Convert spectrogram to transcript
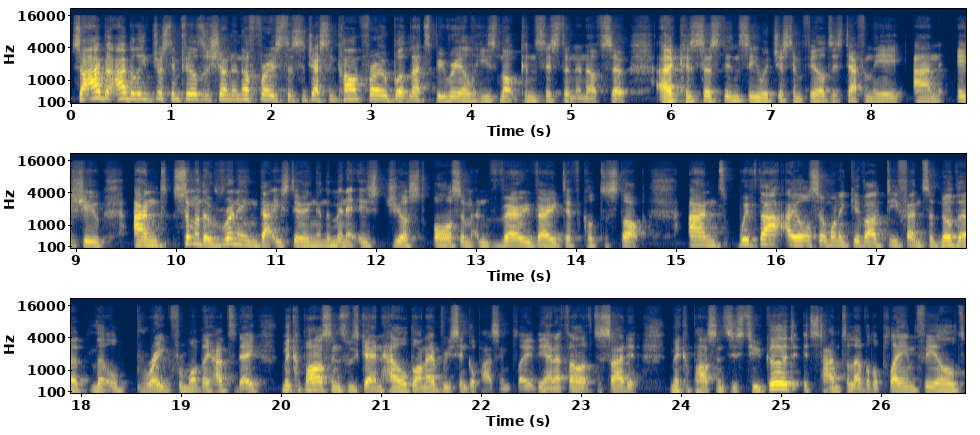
so I, I, believe Justin Fields has shown enough throws to suggest he can't throw, but let's be real, he's not consistent enough. So uh, consistency with Justin Fields is definitely an issue. And some of the running that he's doing in the minute is just awesome and very, very difficult to stop. And with that, I also want to give our defense another little break from what they had today. Micah Parsons was getting held on every single passing play. The NFL have decided Micah Parsons is too good. It's time to level the playing field.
